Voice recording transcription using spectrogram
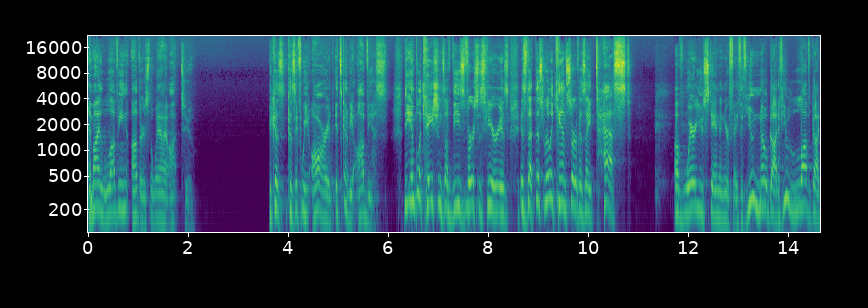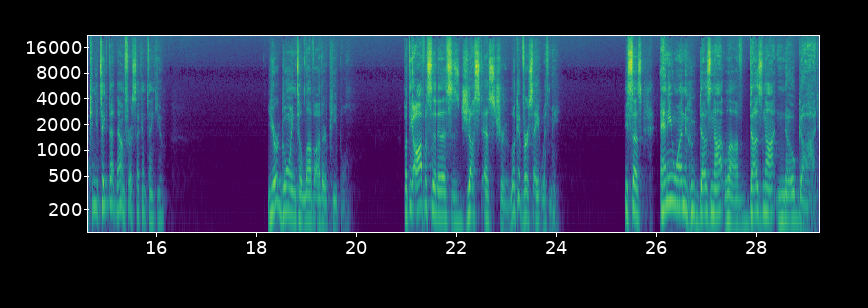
Am I loving others the way I ought to? Because, because if we are, it, it's going to be obvious. The implications of these verses here is, is that this really can serve as a test of where you stand in your faith. If you know God, if you love God, can you take that down for a second? Thank you. You're going to love other people. But the opposite of this is just as true. Look at verse 8 with me. He says, Anyone who does not love does not know God,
